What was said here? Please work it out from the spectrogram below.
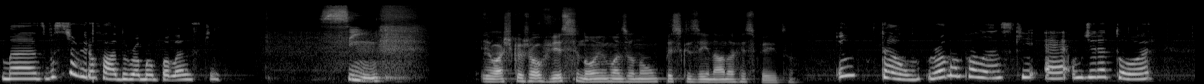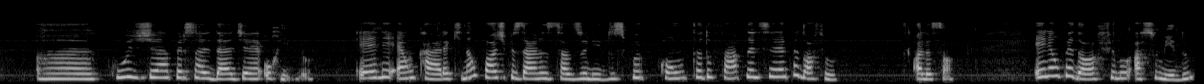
mas vocês já ouviram falar do Roman Polanski? Sim. Eu acho que eu já ouvi esse nome, mas eu não pesquisei nada a respeito. Então, Roman Polanski é um diretor uh, cuja personalidade é horrível. Ele é um cara que não pode pisar nos Estados Unidos por conta do fato dele ser pedófilo. Olha só. Ele é um pedófilo assumido.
